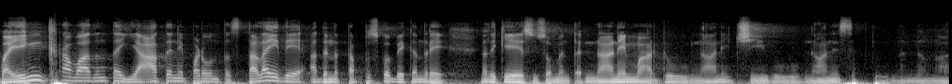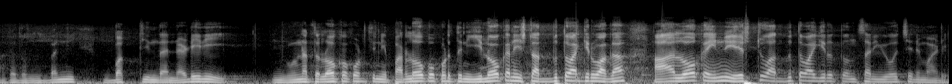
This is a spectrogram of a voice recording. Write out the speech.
ಭಯಂಕರವಾದಂಥ ಯಾತನೆ ಪಡುವಂಥ ಸ್ಥಳ ಇದೆ. ಅದನ್ನು ತಪ್ಪಿಸ್ಕೋಬೇಕಂದ್ರೆ ಅದಕ್ಕೆ ಯೇಸು ಸ್ವಾಮಿ ಅಂತಾರೆ ನಾನೇ ಮಾರ್ಗವು, ನಾನೇ ಜೀವು ನಾನೇ ಸತ್ತು ನನ್ನ ಮಾರ್ಗದಲ್ಲಿ ಬನ್ನಿ, ಭಕ್ತಿಯಿಂದ ನಡೀರಿ. ಉನ್ನತ ಲೋಕ ಕೊಡ್ತೀನಿ, ಪರಲೋಕ ಕೊಡ್ತೀನಿ. ಈ ಲೋಕನ ಇಷ್ಟು ಅದ್ಭುತವಾಗಿರುವಾಗ ಆ ಲೋಕ ಇನ್ನೂ ಎಷ್ಟು ಅದ್ಭುತವಾಗಿರುತ್ತೋ ಒಂದು ಸರಿ ಯೋಚನೆ ಮಾಡಿ.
